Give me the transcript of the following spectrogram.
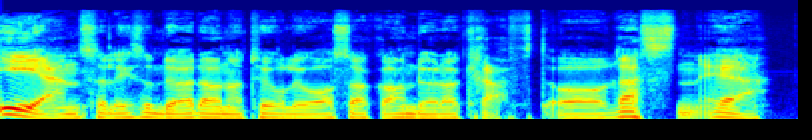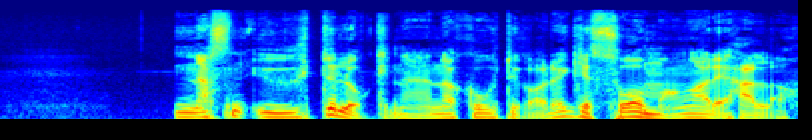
én som liksom døde av naturlige årsaker, han døde av kreft, og resten er nesten utelukkende narkotika, og det er ikke så mange av de heller.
